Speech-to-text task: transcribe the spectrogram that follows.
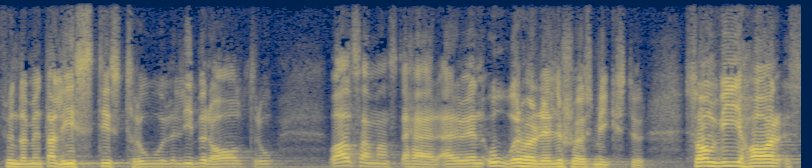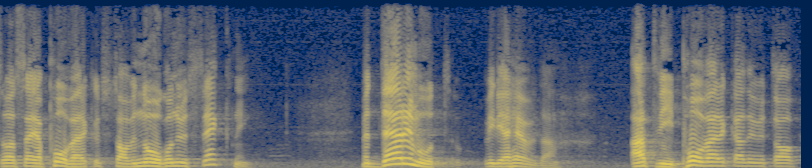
fundamentalistisk tro eller liberal tro. Och alltsammans det här är en oerhörd religiös mixtur som vi har så att säga påverkats av i någon utsträckning. Men däremot vill jag hävda att vi, påverkade av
